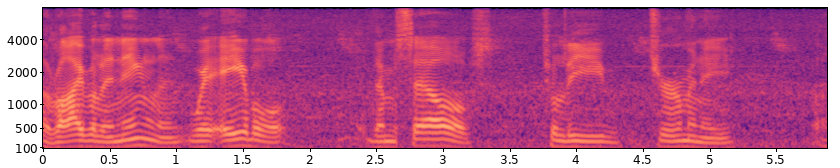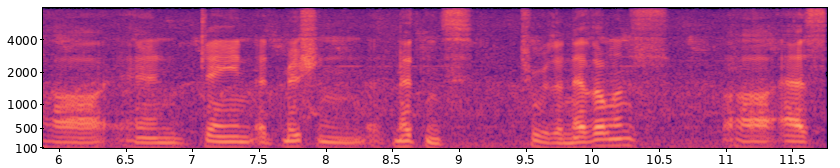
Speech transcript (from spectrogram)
arrival in England, were able themselves to leave Germany uh, and gain admission, admittance to the Netherlands uh, as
